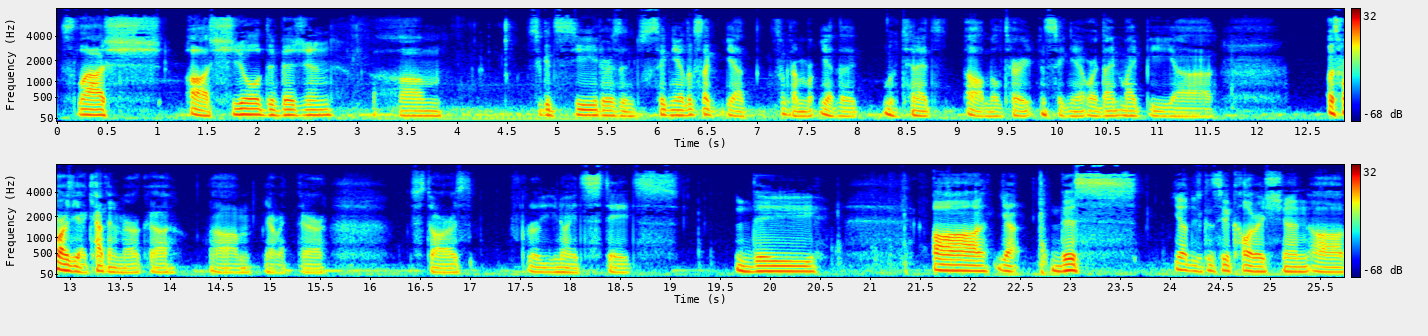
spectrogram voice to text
slash uh, shield division. Um, so you can see there's insignia. It looks like, yeah, some kind of, yeah, the lieutenant uh, military insignia, or that might be, uh, as far as, yeah, Captain America, um, yeah, right there. Stars for the United States the uh yeah this yeah you can see the coloration uh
